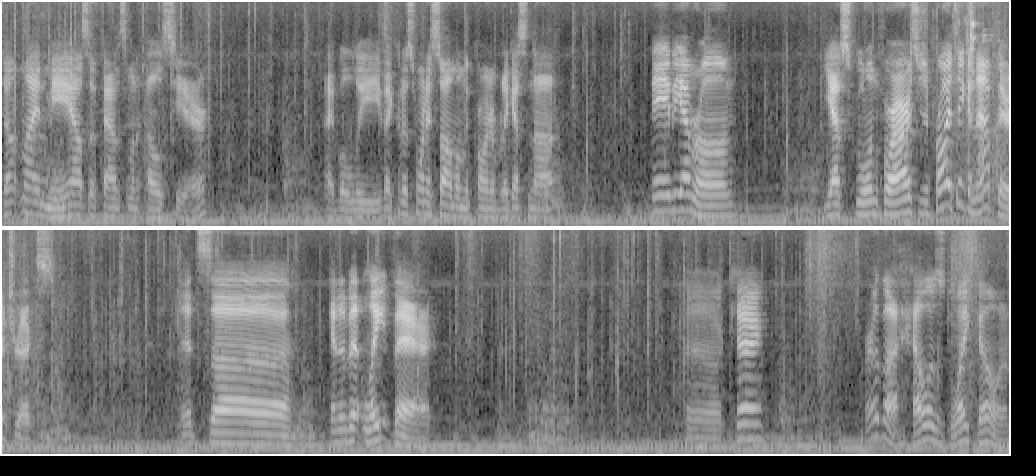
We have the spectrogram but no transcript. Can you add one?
Don't mind me. I also found someone else here. I believe. I could have sworn I saw him on the corner, but I guess not. Maybe I'm wrong. You have school in four hours? You should probably take a nap there, Trix. It's, uh, getting a bit late there. Okay. Where the hell is Dwight going?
